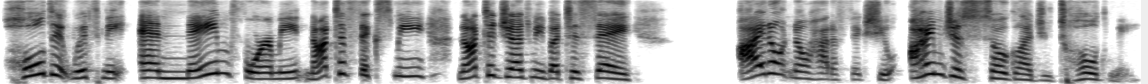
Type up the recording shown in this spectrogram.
hold it with me and name for me, not to fix me, not to judge me, but to say, I don't know how to fix you. I'm just so glad you told me.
